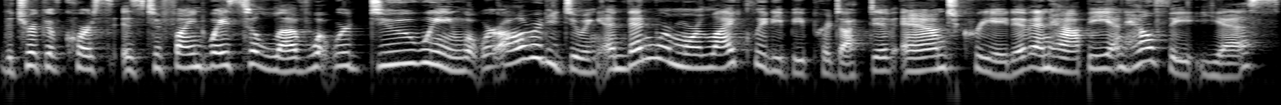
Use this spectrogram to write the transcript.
The trick, of course, is to find ways to love what we're doing, what we're already doing, and then we're more likely to be productive and creative and happy and healthy. Yes,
